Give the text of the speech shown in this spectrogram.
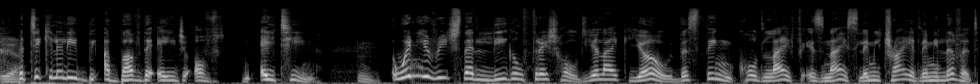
yeah. Particularly above the age of 18. When you reach that legal threshold, you're like, yo, this thing called life is nice. Let me try it. Let me live it.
